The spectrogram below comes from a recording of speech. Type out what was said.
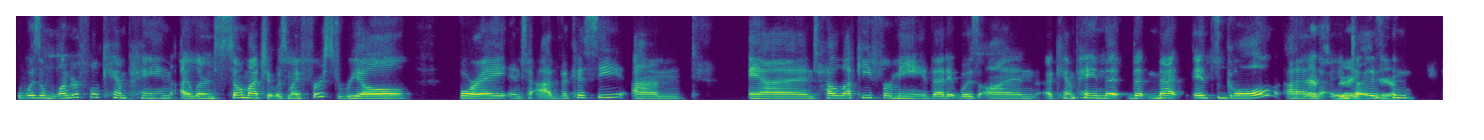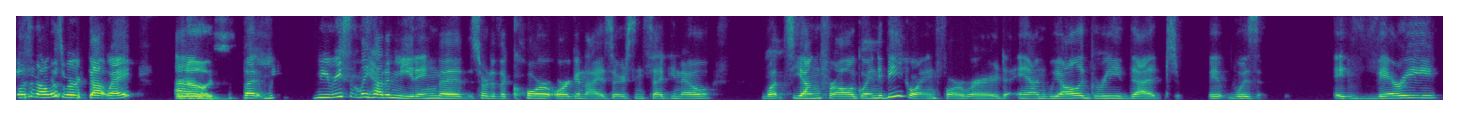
was a wonderful campaign. I learned so much. It was my first real foray into advocacy. Um, and how lucky for me that it was on a campaign that that met its goal. Uh, it, yeah. doesn't always work that way. Um, no, but we we recently had a meeting, the sort of the core organizers, and said, you know, what's Yonge for All going to be going forward? And we all agreed that it was a very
